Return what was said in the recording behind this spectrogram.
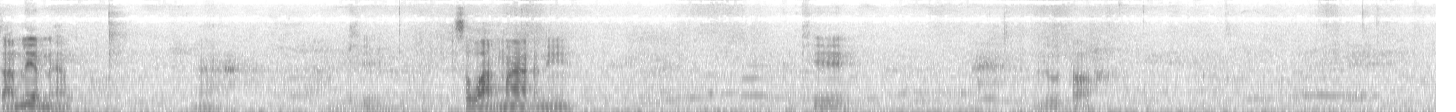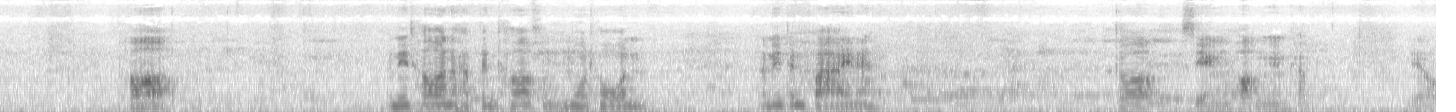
สามเหลี่ยมนะครับโอเค สว่างมากอันนี้ โอเค ดูต่อ ท่อ อันนี้ท่อนะครับ เป็นท่อของโมโทน อันนี้เป็นปลายนะ ก็เสียงเพราะเหมือนกันครับ เดี๋ยว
